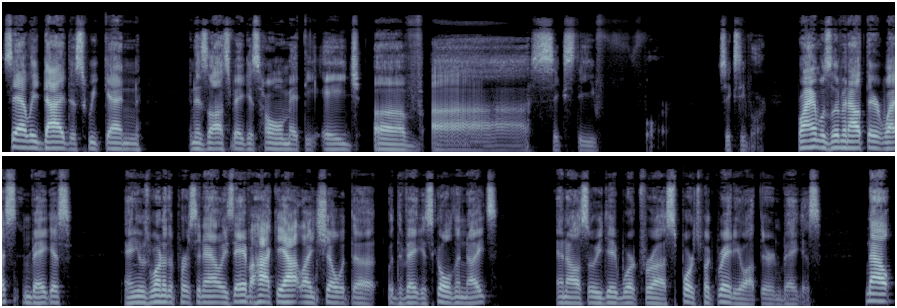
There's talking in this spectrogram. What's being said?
sadly died this weekend in his Las Vegas home at the age of uh, 64. 64. Brian was living out there west in Vegas, and he was one of the personalities. They have a hockey hotline show with the with the Vegas Golden Knights, and also he did work for uh, Sportsbook Radio out there in Vegas. Now,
